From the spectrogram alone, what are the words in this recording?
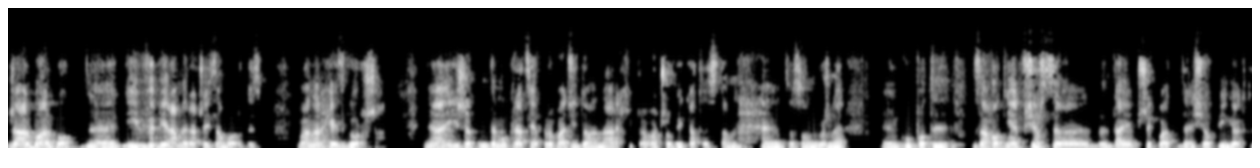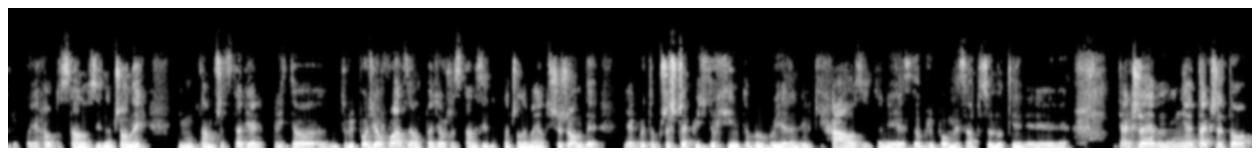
że albo, albo. I wybieramy raczej zamordyzm, bo anarchia jest gorsza nie? i że demokracja prowadzi do anarchii, prawa człowieka to jest tam, to są różne e, głupoty zachodnie. W książce daję przykład Deng Xiaopinga, który pojechał do Stanów Zjednoczonych i mu tam przedstawiali to trójpodział władzy. On powiedział, że Stany Zjednoczone mają trzy rządy. Jakby to przeszczepić do Chin, to byłby jeden wielki chaos i to nie jest dobry pomysł, absolutnie nie, nie, nie. Także, także to,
